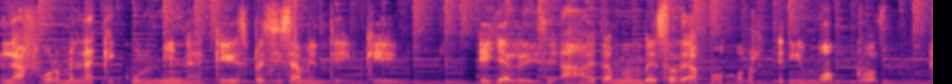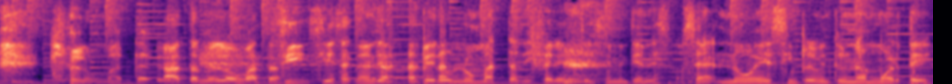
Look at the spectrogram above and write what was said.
la forma en la que culmina, que es precisamente que ella le dice, ay, dame un beso de amor y mocos, lo mata. Ah, también lo mata. Sí, sí, exactamente. Pero lo mata diferente, ¿sí me entiendes? O sea, no es simplemente una muerte.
